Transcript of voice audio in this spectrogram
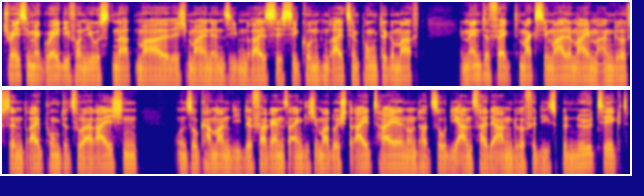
Tracy McGrady von Houston hat mal, ich meine, in 37 Sekunden 13 Punkte gemacht. Im Endeffekt maximal in einem Angriff sind drei Punkte zu erreichen. Und so kann man die Differenz eigentlich immer durch drei teilen und hat so die Anzahl der Angriffe, die es benötigt,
